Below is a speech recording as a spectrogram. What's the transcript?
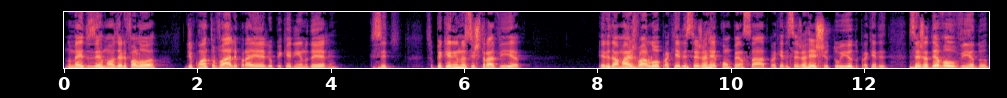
No meio dos irmãos, ele falou de quanto vale para ele o pequenino dele, que se, se o pequenino se extravia, ele dá mais valor para que ele seja recompensado, para que ele seja restituído, para que ele seja devolvido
